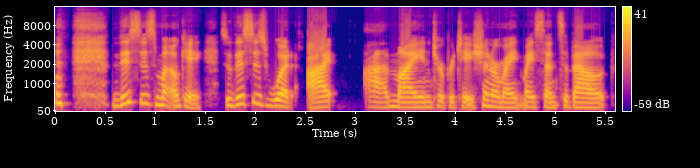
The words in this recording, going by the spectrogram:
this is my okay. So this is what I uh, my interpretation or my my sense about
